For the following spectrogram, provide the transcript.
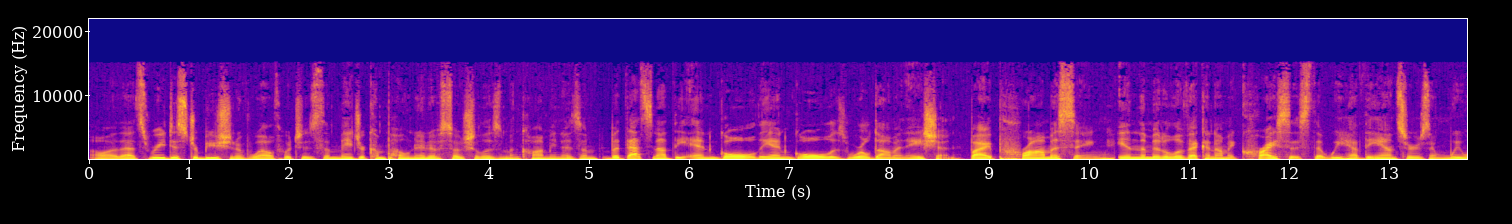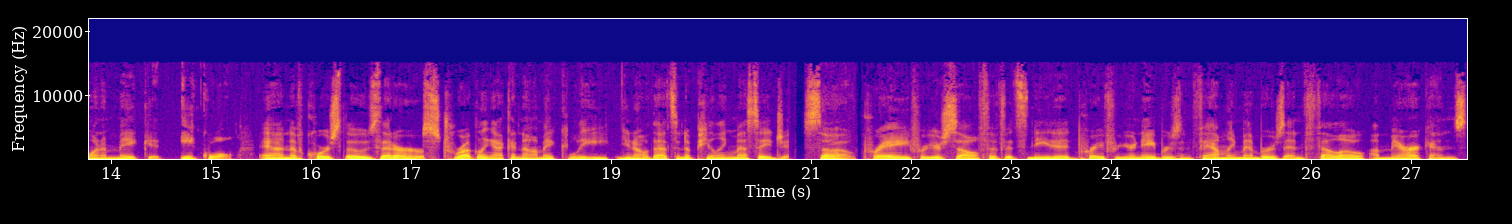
Oh, that's redistribution of wealth, which is the major component of socialism and communism. But that's not the end goal. The end goal is world domination by promising in the middle of economic crisis that we have the answers and we want to make it equal. And of course, those that are struggling economically, you know, that's an appealing message. So pray for yourself if it's needed. Pray for your neighbors and family members and fellow Americans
